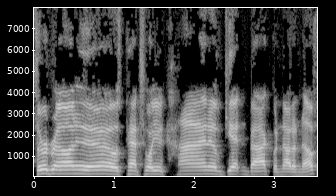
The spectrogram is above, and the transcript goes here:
Third round, yeah, it was Pantoja kind of getting back, but not enough.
